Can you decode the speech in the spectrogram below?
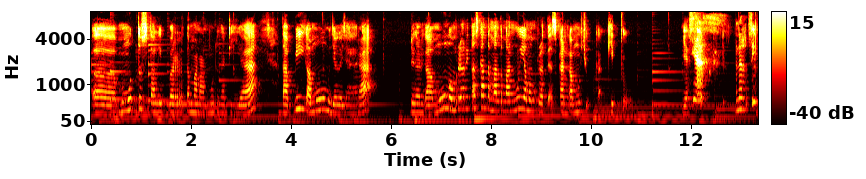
eh, memutus tali pertemananmu dengan dia, tapi kamu menjaga jarak dengan kamu memprioritaskan teman-temanmu yang memprioritaskan kamu juga gitu. Yes. yes Bener sip.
